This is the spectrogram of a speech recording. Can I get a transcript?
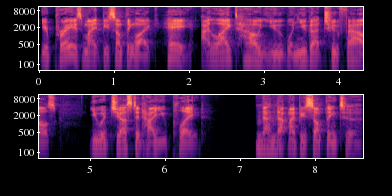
Your praise might be something like, "Hey, I liked how you when you got two fouls, you adjusted how you played." Mm-hmm. That that might be something to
